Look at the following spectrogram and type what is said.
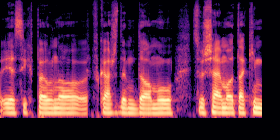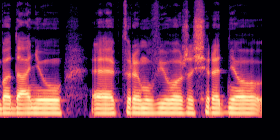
jest ich pełno w każdym domu. Słyszałem o takim badaniu, e, które mówiło, że średnio,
